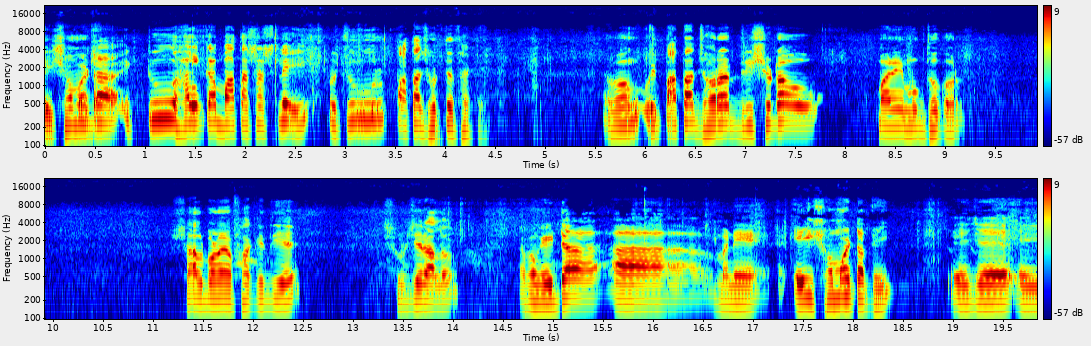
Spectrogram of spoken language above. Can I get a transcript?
এই সময়টা একটু হালকা বাতাস আসলেই প্রচুর পাতা ঝরতে থাকে। এবং ওই পাতা ঝরার দৃশ্যটাও মানে মুগ্ধকর। শালবনের ফাঁকি দিয়ে সূর্যের আলো। এবং এইটা মানে এই সময়টাতেই এই যে এই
